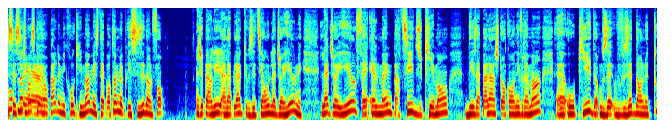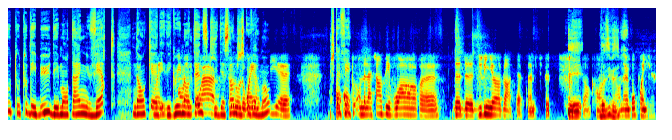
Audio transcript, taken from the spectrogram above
c'est ça, je pense euh, qu'on parle de microclimat, mais c'est important de le préciser dans le fond. J'ai parlé à la blague que vous étiez en haut de la Joy Hill, mais la Joy Hill fait elle-même partie du piémont des Appalaches. Donc, on est vraiment euh, au pied. De, vous, êtes, vous êtes dans le tout, tout, tout début des montagnes vertes, donc euh, des, Green Mountains qui descendent jusqu'au Vermont. Euh, tout à fait. On, a la chance de voir de, de, du vignoble, en fait, un petit peu. Donc, on, on a un beau point de vue.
